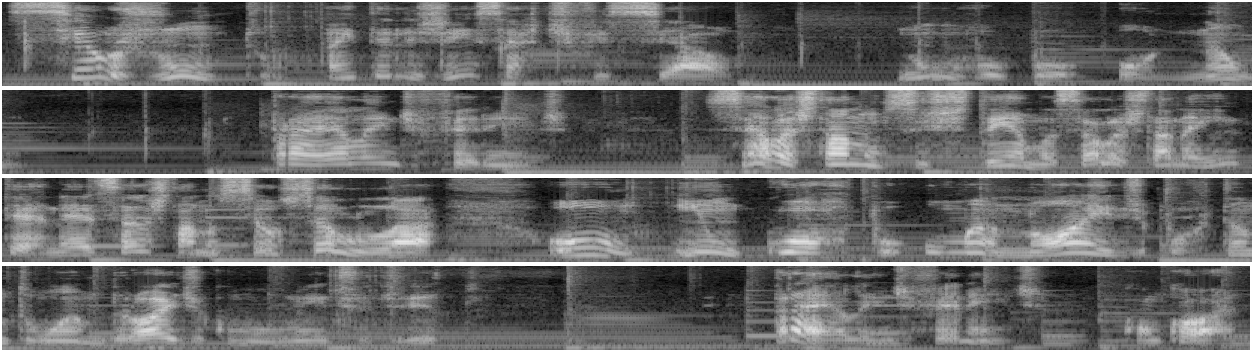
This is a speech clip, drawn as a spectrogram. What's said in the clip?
Se eu junto a inteligência artificial num robô ou não, para ela é indiferente. Se ela está num sistema, se ela está na internet, se ela está no seu celular ou em um corpo humanoide, portanto um androide comumente dito, para ela é indiferente. Concorda?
